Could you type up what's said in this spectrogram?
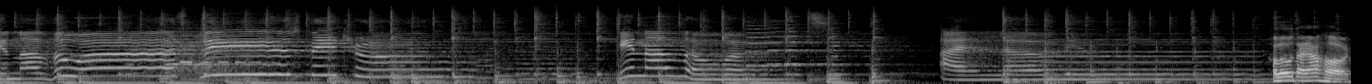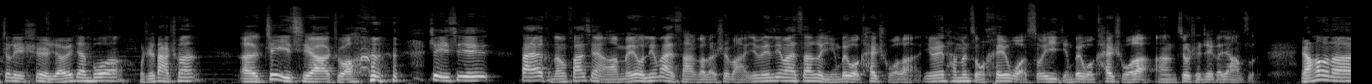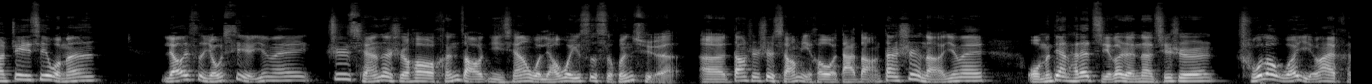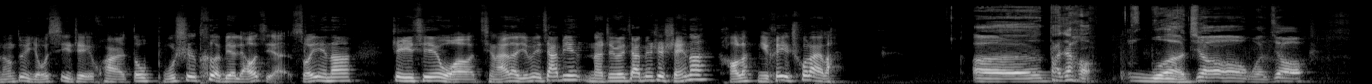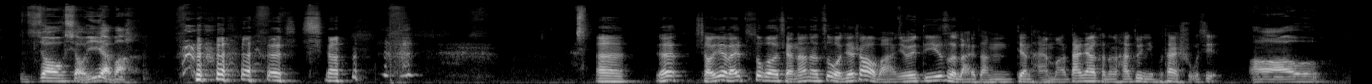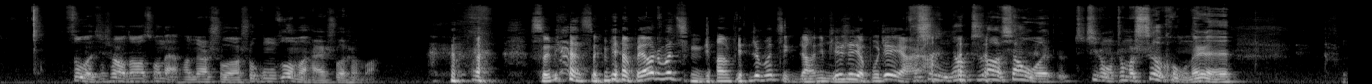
In other words, please be true. In other words, I love you. Hello，大家好，这里是圆圆电波，我是大川。呃，这一期啊，主要呵呵 这一期大家可能发现啊，没有另外三个了，是吧？因为另外三个已经被我开除了，因为他们总黑我，所以已经被我开除了。嗯，就是这个样子。然后呢，这一期我们聊一次游戏，因为之前的时候很早以前我聊过一次《死魂曲》，呃，当时是小米和我搭档，但是呢，因为我们电台的几个人呢，其实除了我以外，可能对游戏这一块都不是特别了解，所以呢。这一期我请来了一位嘉宾，那这位嘉宾是谁呢？好了，你可以出来了。呃，大家好，我叫我叫叫小叶吧。行。嗯，呃，小叶来做个简单的自我介绍吧，因为第一次来咱们电台嘛，大家可能还对你不太熟悉。啊，自我介绍都要从哪方面说？说工作吗？还是说什么？随便随便，不要这么紧张，别这么紧张。你平时也不这样。不是，你要知道，像我这种这么社恐的人，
